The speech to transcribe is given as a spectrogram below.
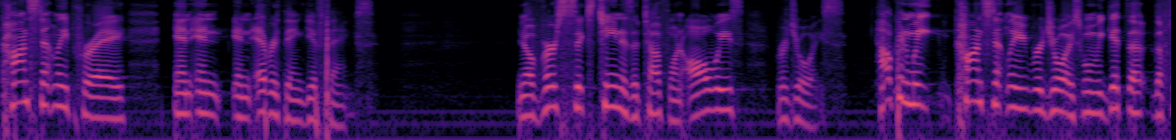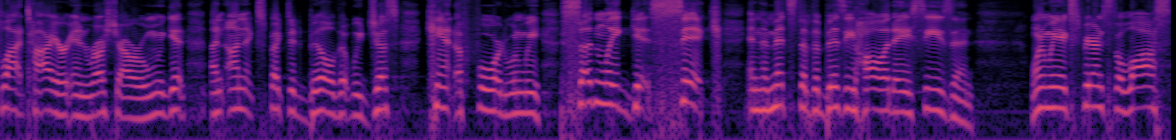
constantly pray, and in, in everything give thanks. You know, verse 16 is a tough one. Always rejoice. How can we constantly rejoice when we get the, the flat tire in rush hour, when we get an unexpected bill that we just can't afford, when we suddenly get sick in the midst of the busy holiday season, when we experience the loss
